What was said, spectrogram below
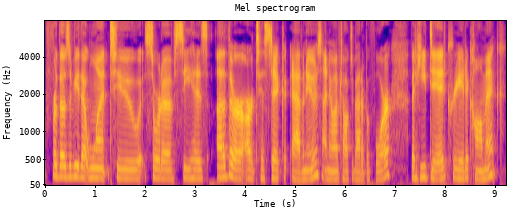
for those of you that want to sort of see his other artistic avenues, I know I've talked about it before, but he did create a comic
